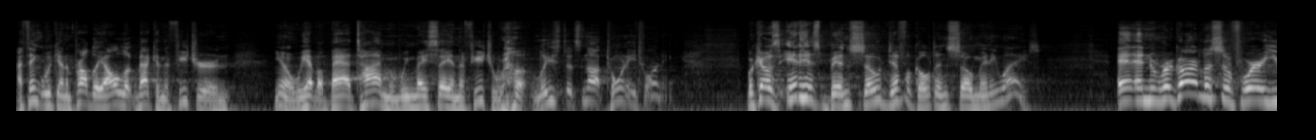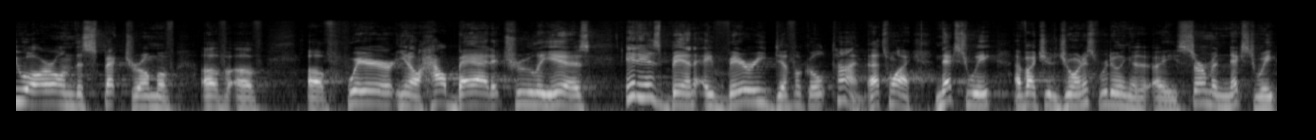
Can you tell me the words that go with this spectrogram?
I think we can probably all look back in the future and, you know, we have a bad time and we may say in the future, well, at least it's not 2020. Because it has been so difficult in so many ways. And, and regardless of where you are on the spectrum of, of, of, of where, you know, how bad it truly is, it has been a very difficult time. That's why next week, I invite you to join us. We're doing a, a sermon next week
